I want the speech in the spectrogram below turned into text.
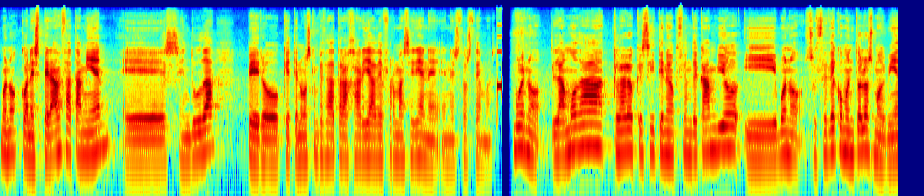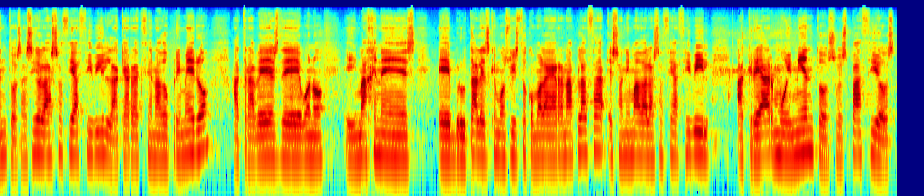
bueno, con esperanza también, eh, sin duda, pero que tenemos que empezar a trabajar ya de forma seria en, estos temas. Bueno, la moda claro que sí tiene opción de cambio y bueno, sucede como en todos los movimientos. Ha sido la sociedad civil la que ha reaccionado primero a través de bueno, imágenes eh, brutales que hemos visto como la de Rana Plaza. Eso ha animado a la sociedad civil a crear movimientos o espacios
